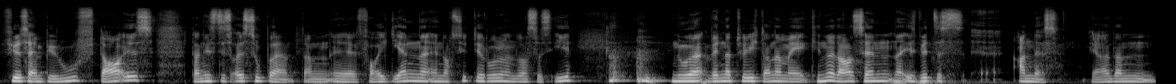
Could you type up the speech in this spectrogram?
für seinen Beruf da ist, dann ist das alles super. Dann äh, fahre ich gerne nach Südtirol und was weiß ich. Nur wenn natürlich dann einmal Kinder da sind, dann wird das äh, anders. Ja, dann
